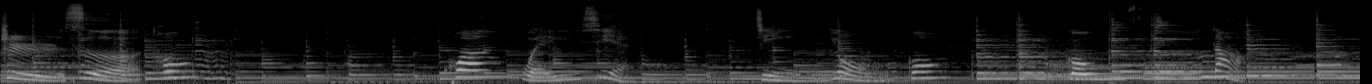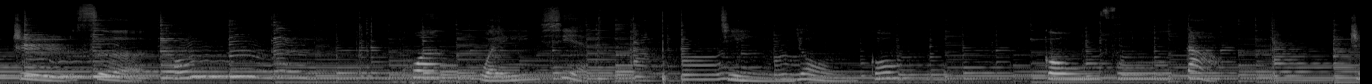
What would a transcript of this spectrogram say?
至色通。宽为限，谨。功，夫到，至色通。宽为限，谨用功，功夫到，至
